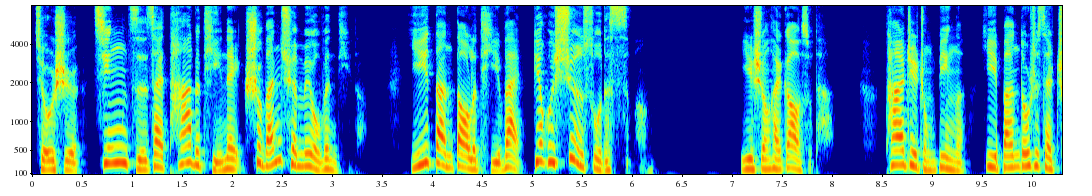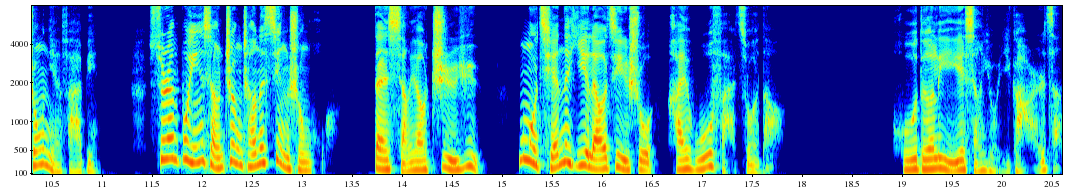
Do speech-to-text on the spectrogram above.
就是精子在他的体内是完全没有问题的。一旦到了体外，便会迅速的死亡。医生还告诉他，他这种病啊，一般都是在中年发病，虽然不影响正常的性生活，但想要治愈，目前的医疗技术还无法做到。胡德利也想有一个儿子，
